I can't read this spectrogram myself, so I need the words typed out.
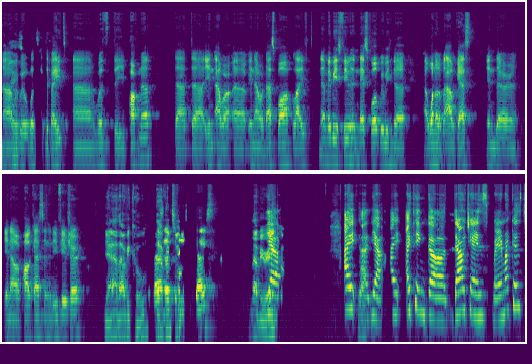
nice. we will participate uh, with the partner that uh, in our uh, in our dashboard, like yeah, maybe Fusion Network will be the uh, one of our guests in the in our podcast in the near future. Yeah, that would be cool. That'd be, cool. guys. That'd be really yeah. cool. I yeah. Uh, yeah, I I think uh, Dow Jones bear market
